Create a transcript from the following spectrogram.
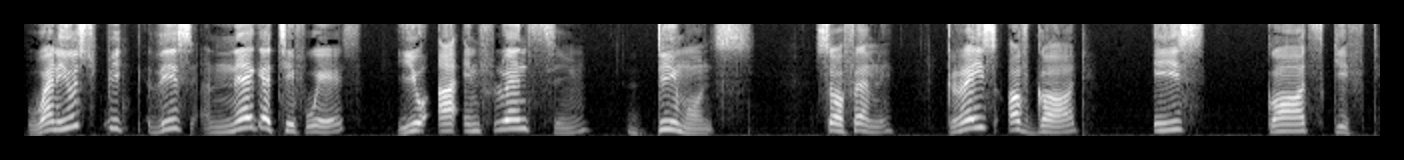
When you speak these negative words, you are influencing demons. So, family, grace of God is God's gift,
